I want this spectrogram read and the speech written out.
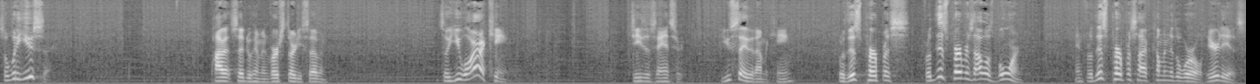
So what do you say? Pilate said to him in verse 37, So you are a king. Jesus answered, You say that I'm a king. For this purpose, for this purpose I was born, and for this purpose I have come into the world. Here it is,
